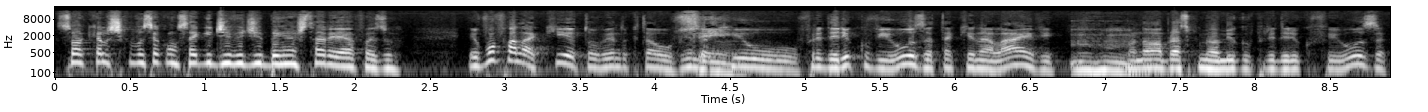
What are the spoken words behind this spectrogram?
são aquelas que você consegue dividir bem as tarefas. Eu vou falar aqui, eu estou vendo que está ouvindo Sim. aqui o Frederico Viusa, está aqui na live. Uhum. Mandar um abraço para meu amigo Frederico Viusa.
